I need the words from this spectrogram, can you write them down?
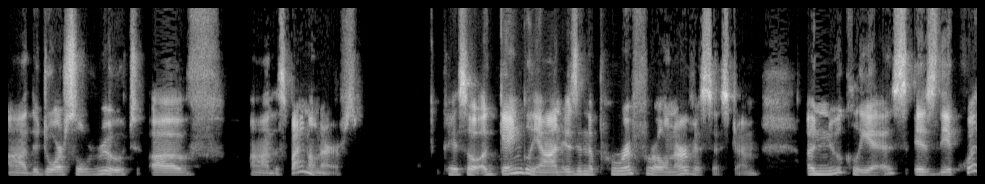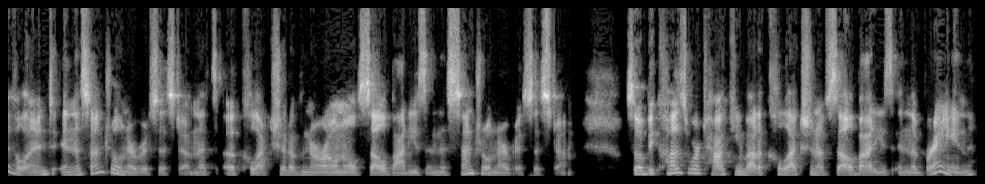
uh, the dorsal root of uh, the spinal nerves. Okay, so a ganglion is in the peripheral nervous system. A nucleus is the equivalent in the central nervous system. That's a collection of neuronal cell bodies in the central nervous system. So, because we're talking about a collection of cell bodies in the brain,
